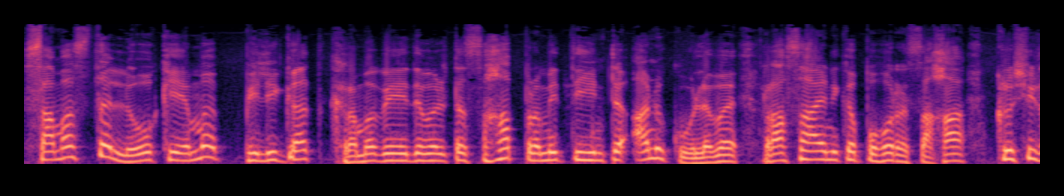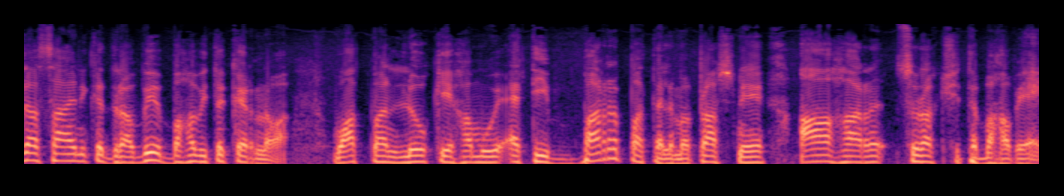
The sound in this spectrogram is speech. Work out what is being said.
සමස්ත ලෝකයම පිළිගත් ක්‍රමවේදවලට සහ ප්‍රමිතීන්ට අනුකූලව රසායනික පොහොර සහ කෘෂි රසායනික ද්‍රව්‍ය භාවිත කරනවා. වත්මන් ලෝකයේ හමුව ඇති බරපතලම ප්‍රශ්නය ආහාර සුරක්ෂිත භාවයයි.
